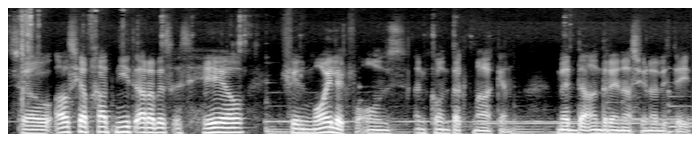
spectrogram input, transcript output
So, als je gaat niet Arabisch, is heel veel moeilijk voor ons een contact maken met de andere nationaliteit.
